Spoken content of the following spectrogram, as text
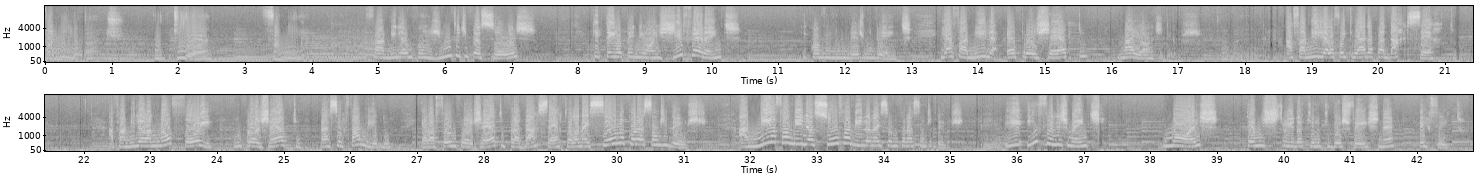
Família, Tati. O que é família? Família é um conjunto de pessoas que têm opiniões diferentes e convivem no mesmo ambiente. E a família é o projeto maior de Deus. A família ela foi criada para dar certo. A família ela não foi um projeto para ser falido. Ela foi um projeto para dar certo. Ela nasceu no coração de Deus. A minha família, a sua família nasceu no coração de Deus. E infelizmente nós temos destruído aquilo que Deus fez, né? Perfeito.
